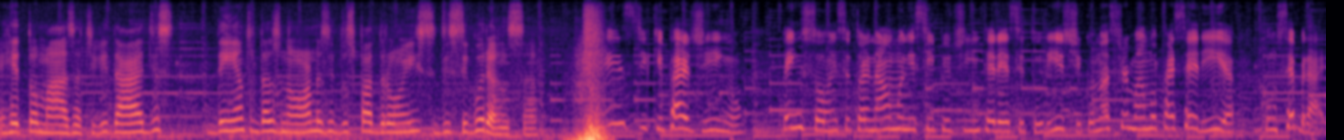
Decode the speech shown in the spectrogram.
retomar as atividades dentro das normas e dos padrões de segurança. Desde que Pardinho pensou em se tornar um município de interesse turístico, nós firmamos parceria com o Sebrae.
